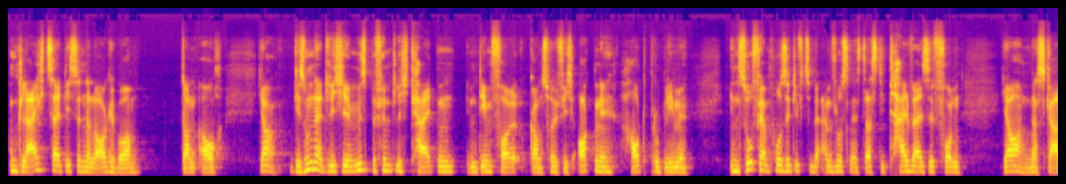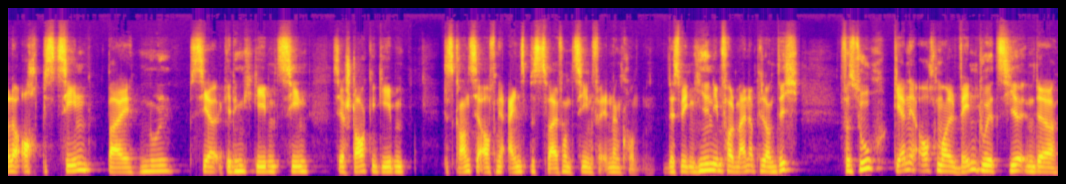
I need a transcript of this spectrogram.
und gleichzeitig in der Lage war, dann auch ja, gesundheitliche Missbefindlichkeiten, in dem Fall ganz häufig Akne, Hautprobleme, insofern positiv zu beeinflussen, ist, dass die teilweise von ja, einer Skala 8 bis 10 bei 0 sehr gering gegeben, 10 sehr stark gegeben, das Ganze auf eine 1 bis 2 von 10 verändern konnten. Deswegen hier in dem Fall mein Appell an dich, versuch gerne auch mal, wenn du jetzt hier in der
